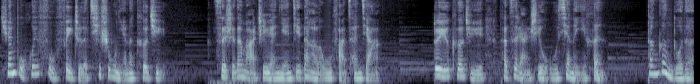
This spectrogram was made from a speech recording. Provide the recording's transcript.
宣布恢复废止了七十五年的科举。此时的马致远年纪大了，无法参加。对于科举，他自然是有无限的遗恨，但更多的，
